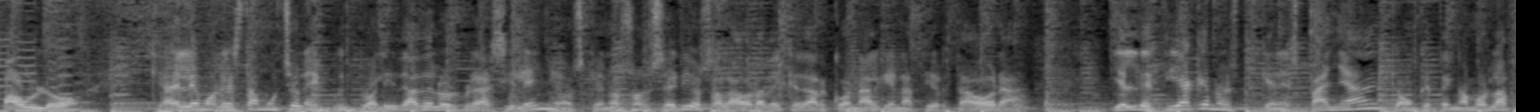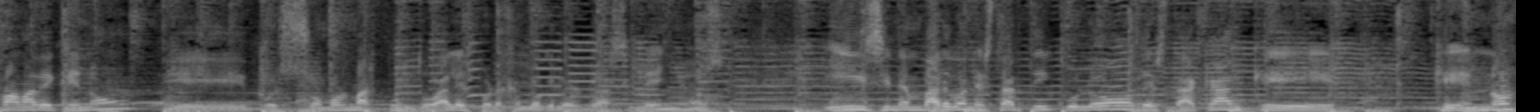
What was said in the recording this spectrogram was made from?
Paulo, que a él le molesta mucho la impuntualidad de los brasileños, que no son serios a la hora de quedar con alguien a cierta hora. Y él decía que en España, que aunque tengamos la fama de que no, eh, pues somos más puntuales, por ejemplo, que los brasileños. Y sin embargo, en este artículo destacan que, que no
